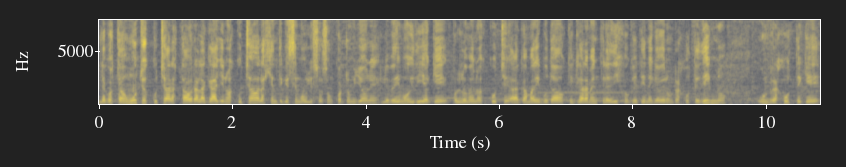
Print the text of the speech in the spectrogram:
le ha costado mucho escuchar hasta ahora a la calle, no ha escuchado a la gente que se movilizó, son 4 millones. Le pedimos hoy día que por lo menos escuche a la Cámara de Diputados que claramente le dijo que tiene que haber un reajuste digno, un reajuste que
